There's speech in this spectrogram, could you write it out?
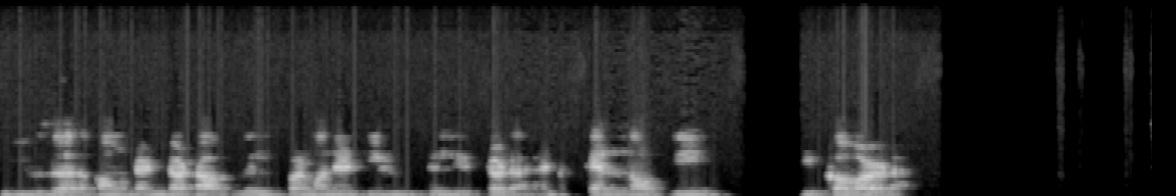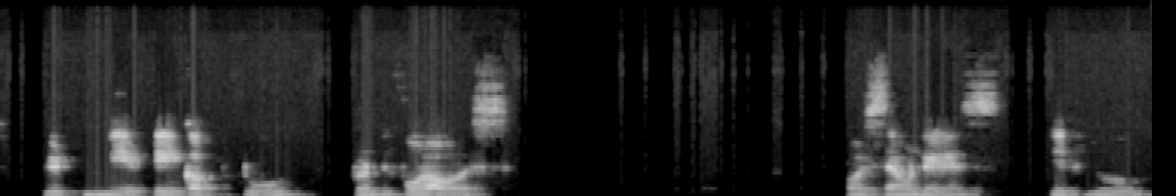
user account and data will permanently deleted and cannot be recovered. It may take up to 24 hours or 7 days if you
